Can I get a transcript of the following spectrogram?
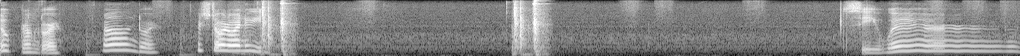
Oh, wrong door. Wrong door. Which door do I need? see where...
